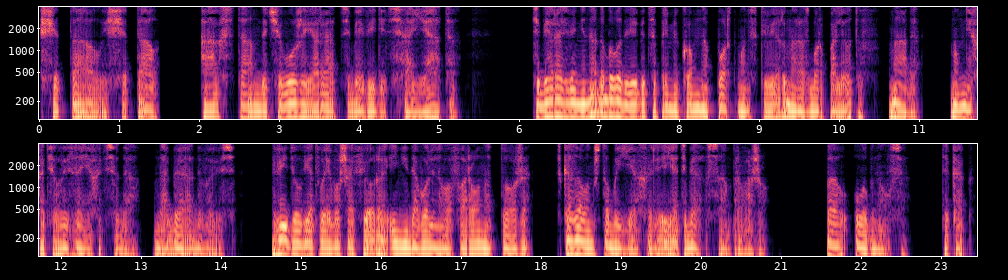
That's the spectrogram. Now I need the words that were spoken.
Считал и считал. «Ах, Стан, до чего же я рад тебя видеть, а я-то...» «Тебе разве не надо было двигаться прямиком на Портман-сквер на разбор полетов?» «Надо, но мне хотелось заехать сюда, догадываюсь. Видел я твоего шофера и недовольного Фарона тоже. Сказал им, чтобы ехали, я тебя сам провожу». Пэл улыбнулся. «Ты как?»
